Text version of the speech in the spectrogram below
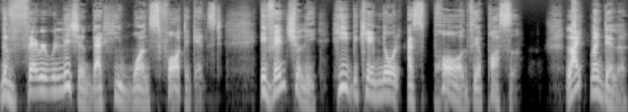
the very religion that he once fought against. Eventually, he became known as Paul the Apostle. Like Mandela,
